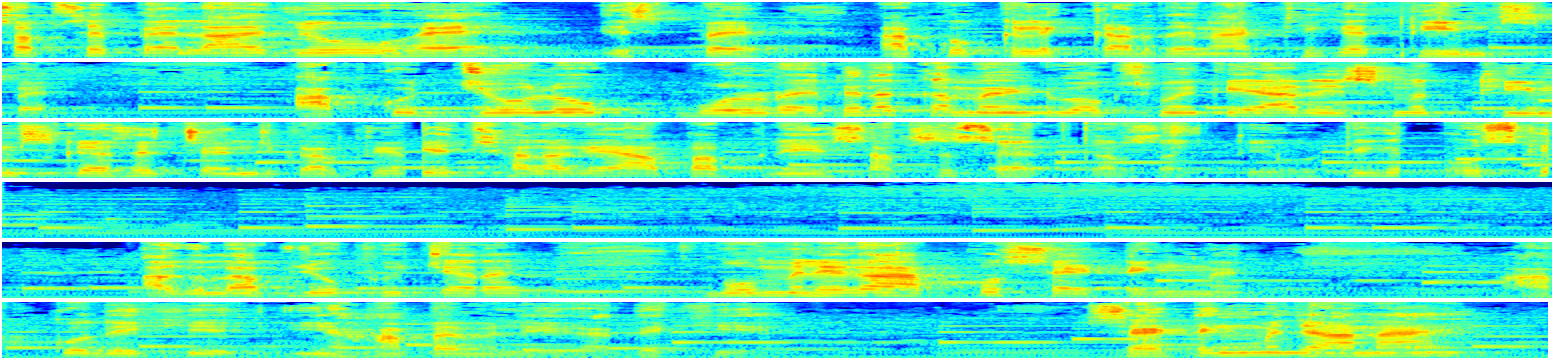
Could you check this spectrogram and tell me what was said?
सबसे पहला जो है, इस पे आपको क्लिक कर देना, ठीक है थीम्स पे। आपको जो लोग बोल रहे थे ना कमेंट बॉक्स में कि यार इसमें थीम्स कैसे चेंज करते हैं अच्छा लगे, आप अपने हिसाब से सेट कर सकते हो, ठीक है। उसके अगला जो फ्यूचर है, वो मिलेगा आपको सेटिंग में। आपको देखिए, यहाँ पे मिलेगा, देखिए। सेटिंग में जाना है।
